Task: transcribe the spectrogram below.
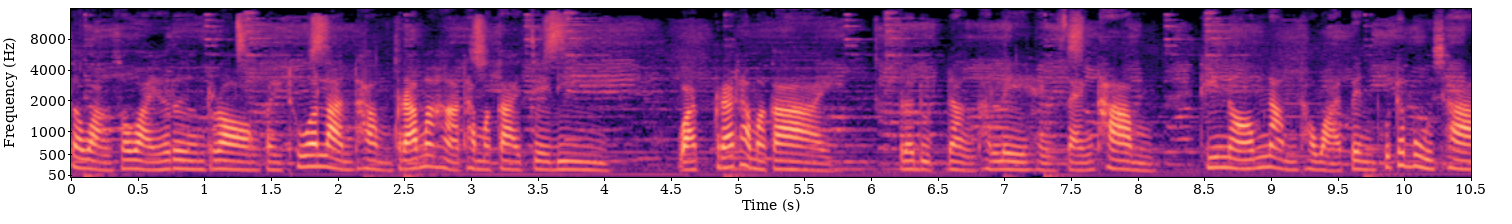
สว่างสวัยเรืองรองไปทั่วลานธรรมพระมหาธรรมกายเจดี วัดพระธรรมกาย ประดุดดั่งทะเลแห่งแสงธรรม ที่น้อมนำถวายเป็นพุทธบูชา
